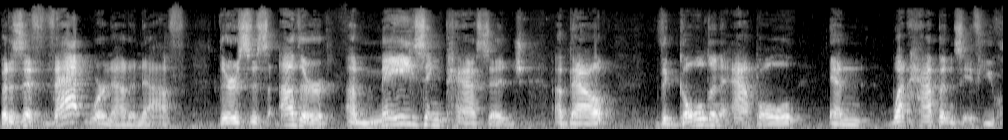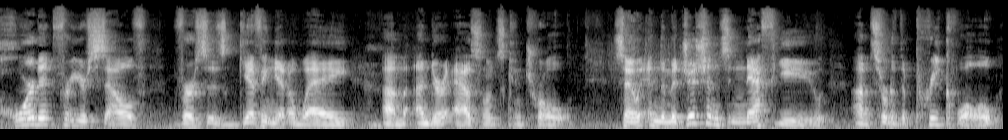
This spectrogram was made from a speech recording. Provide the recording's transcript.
But as if that were not enough, there's this other amazing passage about the golden apple and what happens if you hoard it for yourself versus giving it away um, under Aslan's control. So, in The Magician's Nephew, um, sort of the prequel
